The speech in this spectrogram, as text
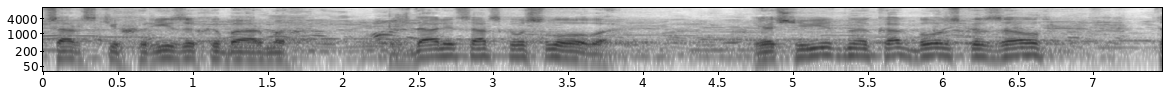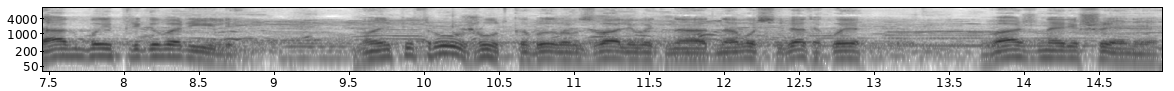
в царских ризах и бармах. Ждали царского слова. И, очевидно, как бы он сказал, так бы и приговорили. Но и Петру жутко было взваливать на одного себя такое важное решение.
